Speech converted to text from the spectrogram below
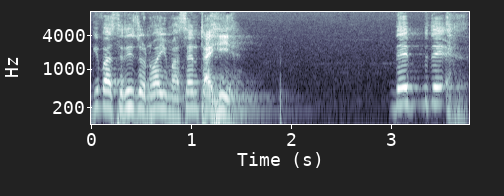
Give us a reason why you must enter here. The, the,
